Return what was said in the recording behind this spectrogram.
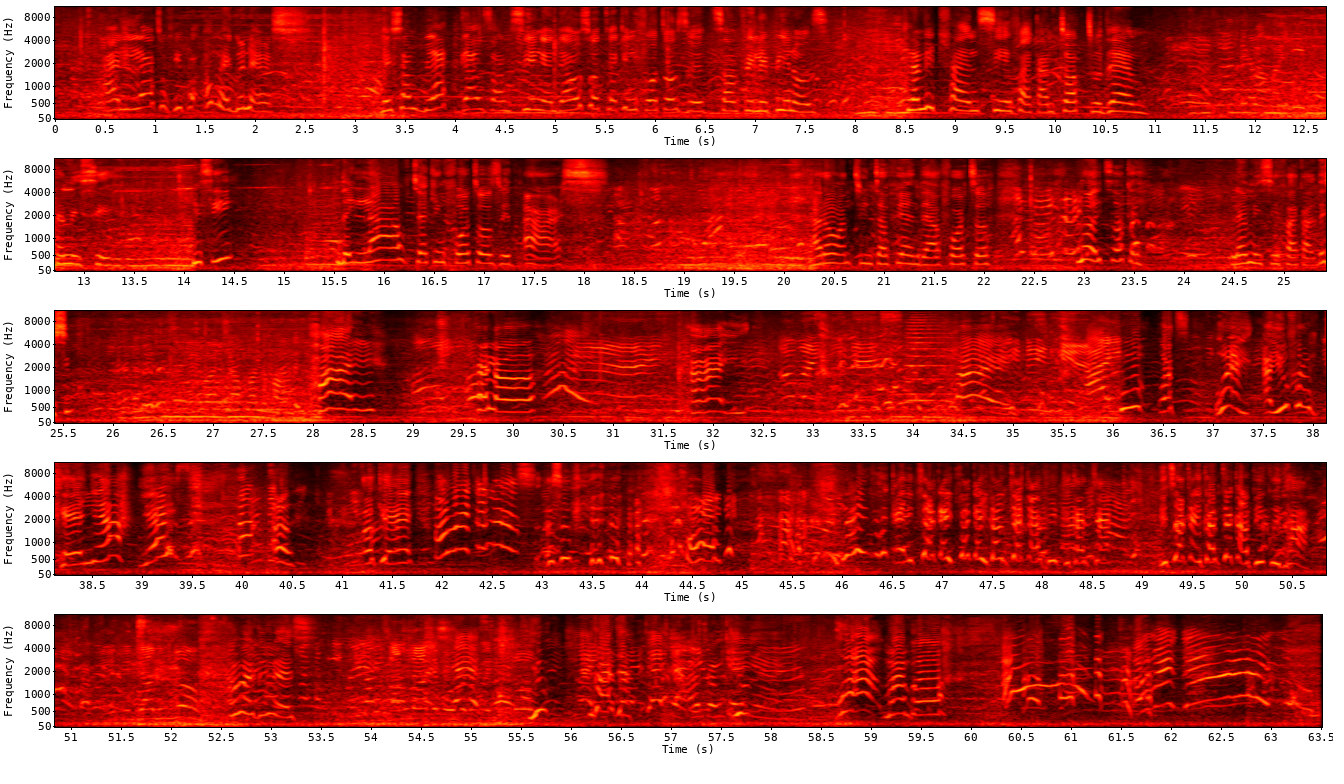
A lot of people. Oh my goodness. There's some black girls I'm seeing, and they're also taking photos with some Filipinos. Let me try and see if I can talk to them. Let me see. You see? They love taking photos with us. I don't want to interfere in their photo. No, it's okay. Let me see if I can. This Hi. Hello. Hi. Oh my goodness. Hi. Hi. Who? What's? Wait, are you from Kenya? Yes. oh, okay. Oh my goodness. It's okay. It's okay. It's okay. It's okay. You can take a pic. You can take. It's okay. You can take a pic with her. Oh my goodness. You. Ngoja. I'm from Kenya. Wow, mambo. Oh my God.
